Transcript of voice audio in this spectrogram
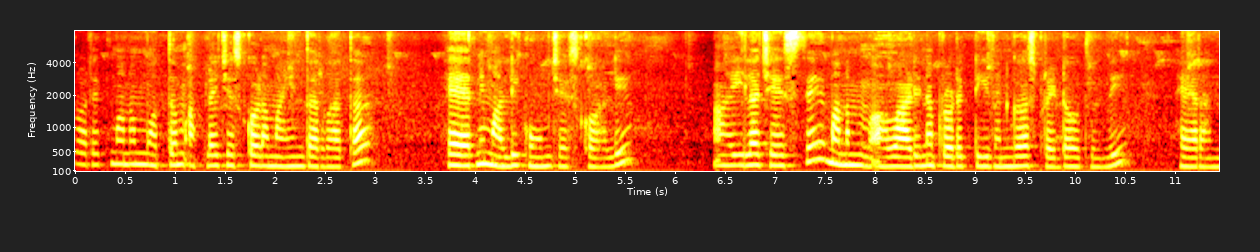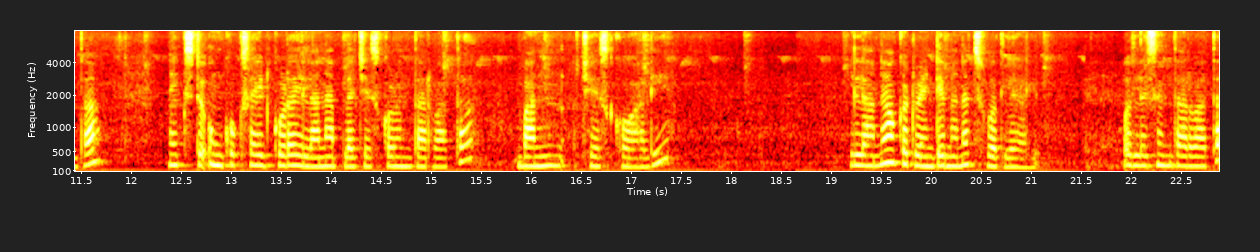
ప్రోడక్ట్ మనం మొత్తం అప్లై చేసుకోవడం అయిన తర్వాత హెయిర్ని మళ్ళీ కోమ్ చేసుకోవాలి. ఇలా చేస్తే మనం వాడిన ప్రోడక్ట్ ఈవెన్గా స్ప్రెడ్ అవుతుంది హెయిర్ అంతా. నెక్స్ట్ ఇంకొక సైడ్ కూడా ఇలానే అప్లై చేసుకోవడం తర్వాత బన్ చేసుకోవాలి. ఇలానే ఒక ట్వంటీ మినిట్స్ వదిలేయాలి. వదిలేసిన తర్వాత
